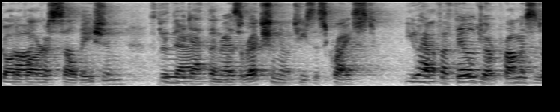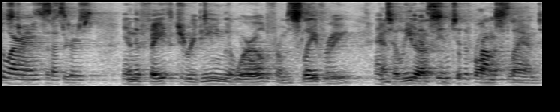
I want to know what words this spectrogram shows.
God of our salvation, through the death and resurrection of Jesus Christ, you have fulfilled your promise to our ancestors in the faith to redeem the world from slavery and to lead us into the promised land.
